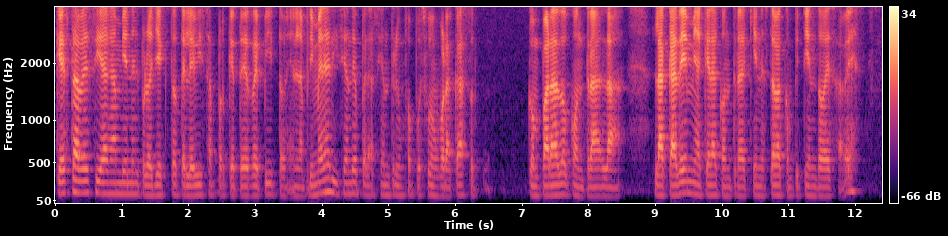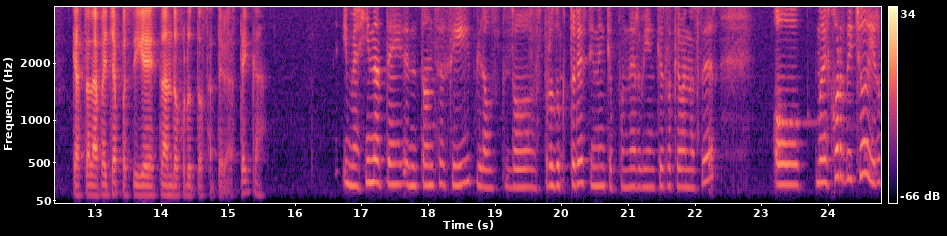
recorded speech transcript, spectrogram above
que esta vez sí hagan bien el proyecto Televisa, porque te repito, en la primera edición de Operación Triunfo, pues fue un fracaso comparado contra la, la academia, que era contra quien estaba compitiendo esa vez, que hasta la fecha, pues sigue dando frutos a TV Azteca. Imagínate, entonces sí, los, los productores tienen que poner bien qué es lo que van a hacer, o mejor dicho, ir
